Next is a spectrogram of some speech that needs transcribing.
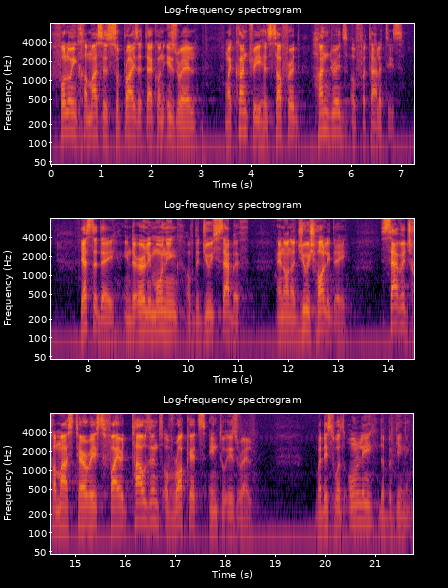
following Hamas's surprise attack on Israel, my country has suffered hundreds of fatalities. Yesterday, in the early morning of the Jewish Sabbath and on a Jewish holiday, savage Hamas terrorists fired thousands of rockets into Israel. But this was only the beginning.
